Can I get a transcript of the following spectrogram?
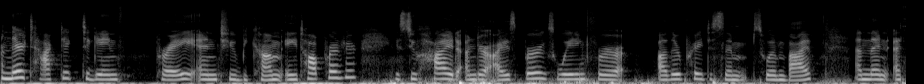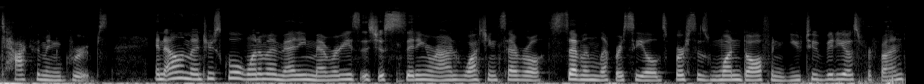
And their tactic to gain prey and to become a top predator is to hide under icebergs, waiting for other prey to swim, by, and then attack them in groups. In elementary school, one of my many memories is just sitting around watching several seven leopard seals versus one dolphin YouTube videos for fun,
